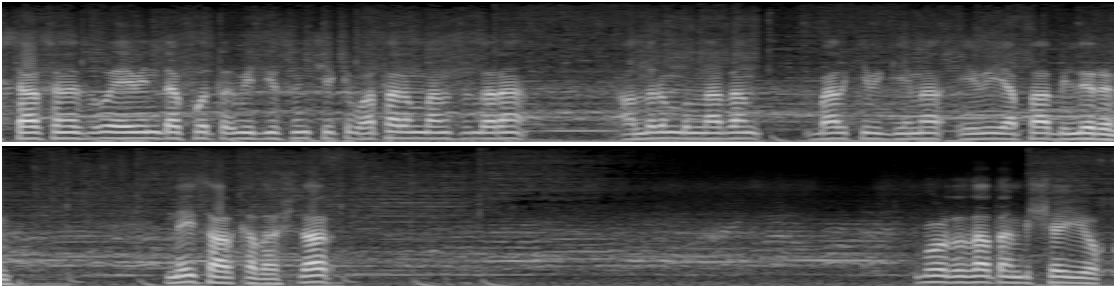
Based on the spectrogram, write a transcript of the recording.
İsterseniz o evin de foto videosunu çekip atarım ben sizlere. Alırım bunlardan belki bir gamer evi yapabilirim. Neyse arkadaşlar Burada zaten bir şey yok.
